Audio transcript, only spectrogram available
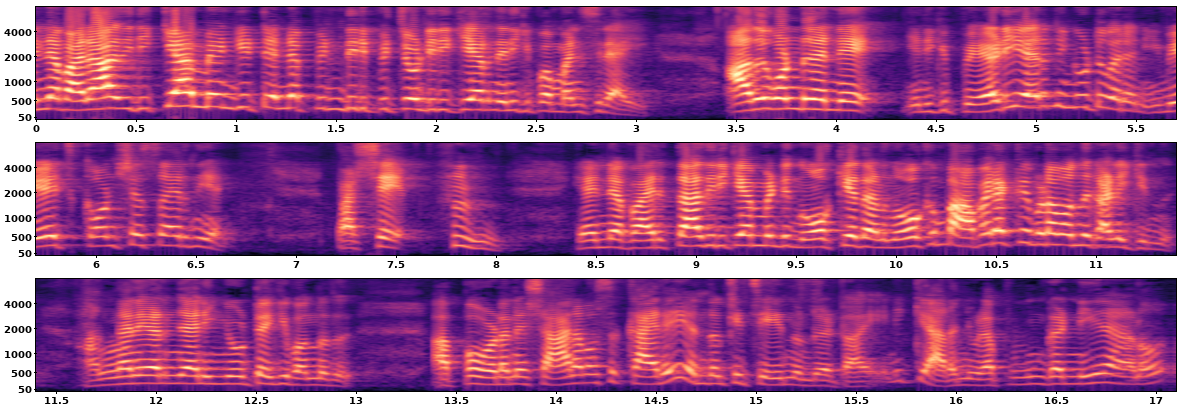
എന്നെ വരാതിരിക്കാൻ വേണ്ടിയിട്ട് എന്നെ പിന്തിരിപ്പിച്ചുകൊണ്ടിരിക്കുകയാണെന്ന് എനിക്കിപ്പോൾ മനസ്സിലായി. അതുകൊണ്ട് തന്നെ എനിക്ക് പേടിയായിരുന്നു ഇങ്ങോട്ട് വരാൻ. ഇമേജ് കോൺഷ്യസ് ആയിരുന്നു ഞാൻ. പക്ഷേ എന്നെ വരുത്താതിരിക്കാൻ വേണ്ടി നോക്കിയതാണ്. നോക്കുമ്പോൾ അവരൊക്കെ ഇവിടെ വന്ന് കളിക്കുന്നു. അങ്ങനെയാണ് ഞാൻ ഇങ്ങോട്ടേക്ക് വന്നത്. അപ്പോൾ ഉടനെ ഷാനവാസ് കര എന്തൊക്കെ ചെയ്യുന്നുണ്ട് കേട്ടോ? എനിക്ക് അറിഞ്ഞൂടാ. പൂങ്കണ്ണീരാണോ?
